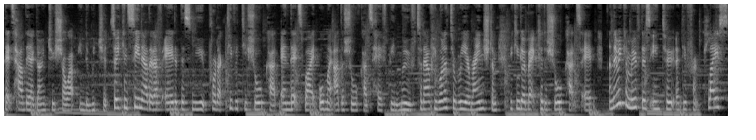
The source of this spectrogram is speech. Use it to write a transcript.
that's how they are going to show up in the widget. So you can see now that I've added this new productivity shortcut and that's why all my other shortcuts have been moved. So now if you wanted to rearrange them, we can go back to the shortcuts app and then we can move this into a different place.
